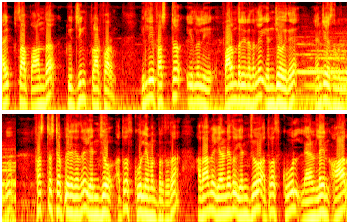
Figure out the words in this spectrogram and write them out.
stereotypes of on the quizzing platform. ಇಲ್ಲಿ ಫಸ್ಟ್ ಇದರಲ್ಲಿ, ಫಾರ್ಮ್ದಲ್ಲಿ ಏನಿದೆ ಎನ್ ಜಿ ಒ ಇದೆ. ಎನ್ ಜಿ ಒ ಹೆಸರು ಬರಬೇಕು. ಫಸ್ಟ್ ಸ್ಟೆಪ್ ಏನಿದೆ ಅಂದರೆ ಎನ್ ಜಿ ಒ ಅಥವಾ ಸ್ಕೂಲ್ ನೇಮ್ ಅಂತ ಬರ್ತದೆ. ಅದಾದಮೇಲೆ ಎರಡನೇದು ಎನ್ ಜಿ ಒ ಅಥವಾ school landline or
